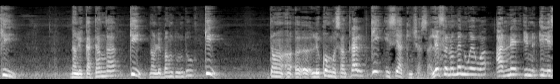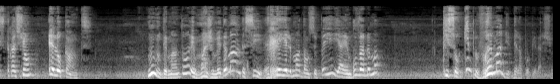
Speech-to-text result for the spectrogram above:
qui? Dans le Katanga, qui? Dans le Bandundu, qui? Dans euh, euh, le Congo central, qui? Ici à Kinshasa. Le phénomène Wewa en est une illustration éloquente. Nous nous demandons, et moi je me demande si réellement dans ce pays il y a un gouvernement qui s'occupe vraiment de, de la population.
